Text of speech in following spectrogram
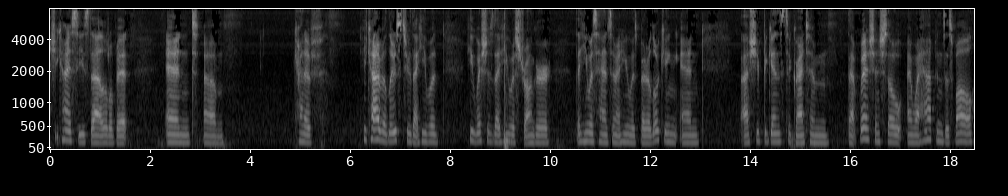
she kind of sees that a little bit, and um, kind of he kind of alludes to that he would he wishes that he was stronger, that he was handsome and he was better looking and uh, she begins to grant him that wish. And so and what happens as well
